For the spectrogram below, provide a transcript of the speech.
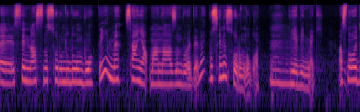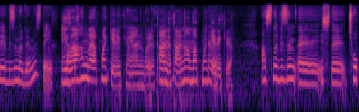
e, senin aslında sorumluluğun bu değil mi? Sen yapman lazım bu ödevi. Bu senin sorumluluğun diyebilmek. Aslında o ödev bizim ödevimiz değil. İzahını da yapmak gerekiyor yani böyle tane tane anlatmak Evet. gerekiyor. Aslında bizim e, işte çok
